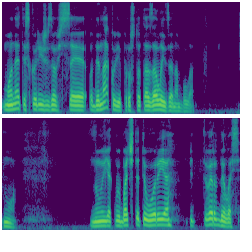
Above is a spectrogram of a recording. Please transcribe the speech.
монети, скоріш за все, одинакові, просто та зализана була. От. Ну, як ви бачите, теорія підтвердилась.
